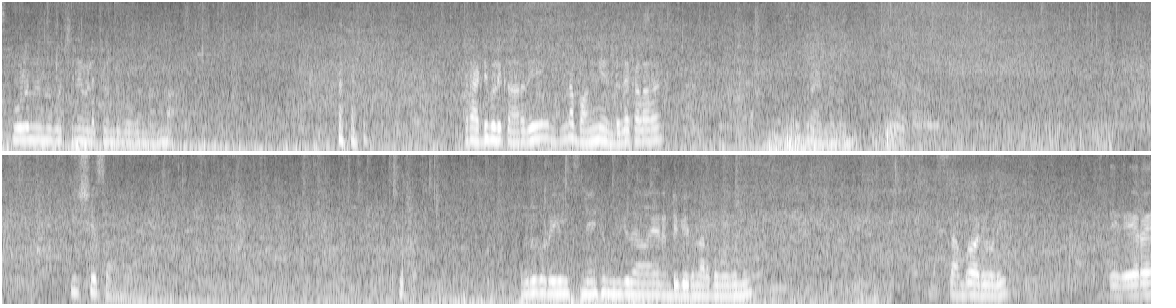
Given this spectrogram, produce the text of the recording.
സ്കൂളിൽ നിന്ന് കൊച്ചിനെ വിളിച്ചുകൊണ്ട് പോകുന്ന അമ്മ. ഒരു അടിപൊളി കാർ ഇത് നല്ല ഭംഗിയുണ്ട് അല്ലേ കളറ് സൂപ്പറായിട്ടുണ്ടല്ലോ ആണ്. സൂപ്പർ ഒരു കൊടയിൽ സ്നേഹമുഖിതമായ രണ്ടുപേര് നടന്നു പോകുന്നു. സംഭവം അടിപൊളി. ഇത് വേറെ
